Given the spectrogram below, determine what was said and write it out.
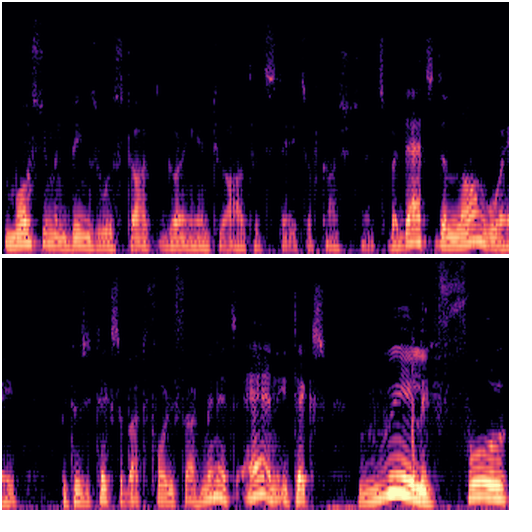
most human beings will start going into altered states of consciousness. But that's the long way because it takes about 45 minutes and it takes really full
